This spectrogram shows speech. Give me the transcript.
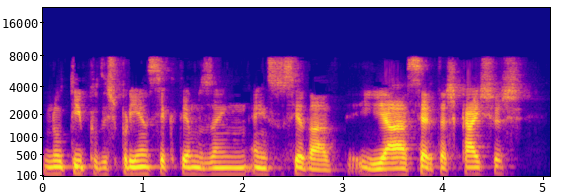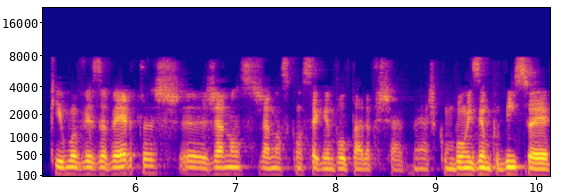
no tipo de experiência que temos em, em sociedade. E há certas caixas que uma vez abertas eh, já não se, já não se conseguem voltar a fechar. Né? Acho que um bom exemplo disso é,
